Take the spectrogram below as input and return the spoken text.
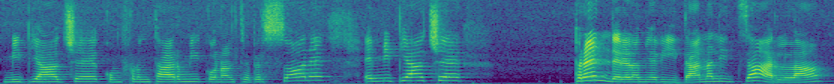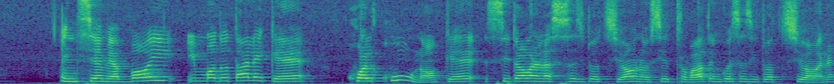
mi piace confrontarmi con altre persone e mi piace prendere la mia vita, analizzarla insieme a voi in modo tale che qualcuno che si trova nella stessa situazione o si è trovato in questa situazione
